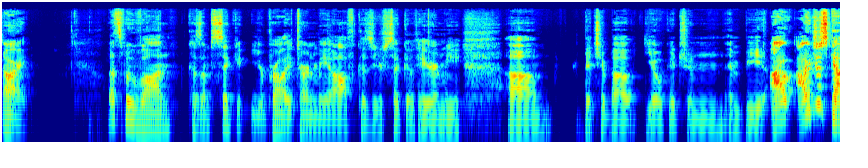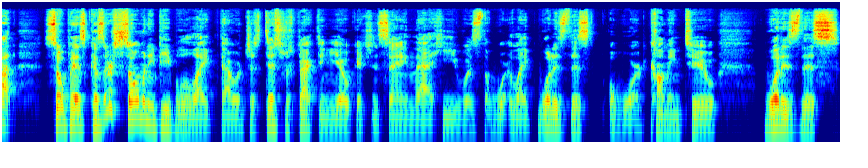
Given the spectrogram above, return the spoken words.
All right. Let's move on because I'm sick. You're probably turning me off because you're sick of hearing me um, bitch about Jokic and Embiid. I, I just got so pissed because there's so many people like that were just disrespecting Jokic and saying that he was the like what is this award coming to? What is this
